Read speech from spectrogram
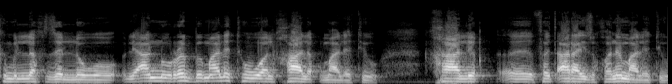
ክምለኽ ዘለዎ ኣኑ ረቢ ማለት ህወ ልካልቅ ማለት እዩ ካልቅ ፈጣራይ ዝኾነ ማለት እዩ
